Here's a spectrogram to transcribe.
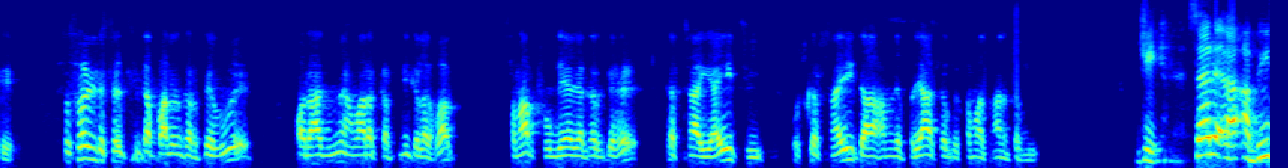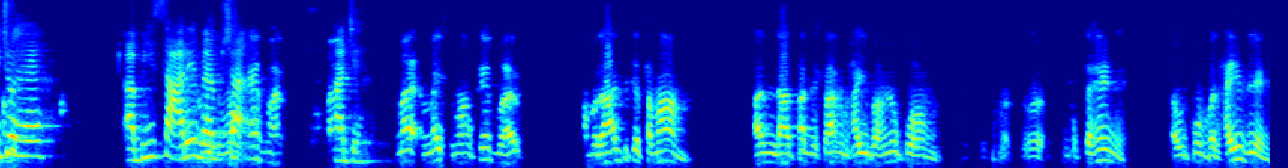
के सोशल डिस्टेंसिंग का पालन करते हुए और राज्य में हमारा कटनी का लगभग समाप्त हो गया जाकर के है। कठिनाई आई थी उस कठिनाई का हमने प्रयास करके समाधान कर लिया। जी सर अभी जो है अभी सारे व्यवसाय हाँ जी। मैं मैं इस मौके पर हम राज्य के तमाम अन्नदाता किसान भाई बहनों को हम कहेंगे उनको बधाई देंगे।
